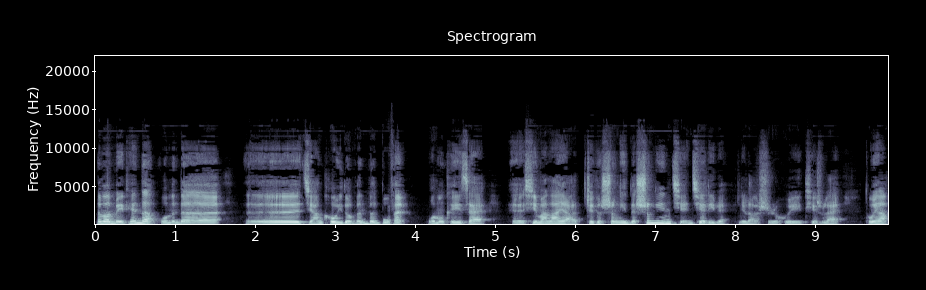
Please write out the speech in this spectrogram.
那么每天的我们的呃讲口语的文本部分我们可以在呃喜马拉雅这个声音的声音简介里边李老师会贴出来。同样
